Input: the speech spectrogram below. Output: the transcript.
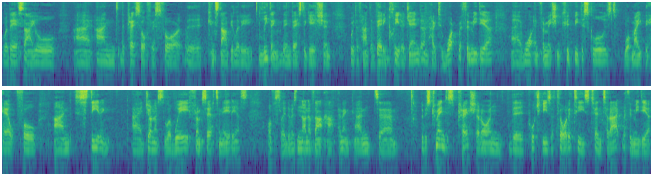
where the SIO uh, and the press office for the constabulary leading the investigation would have had a very clear agenda on how to work with the media, uh, what information could be disclosed, what might be helpful, and steering uh, journalists away from certain areas. Obviously, there was none of that happening, and um, there was tremendous pressure on the Portuguese authorities to interact with the media.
